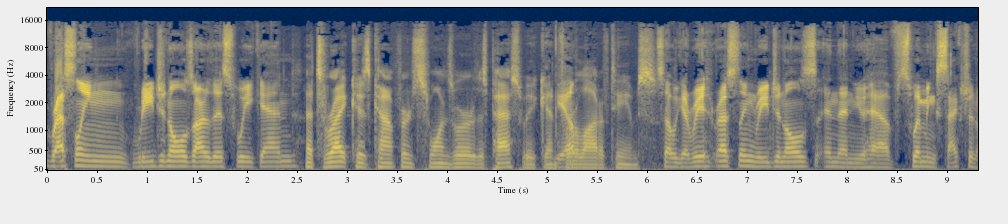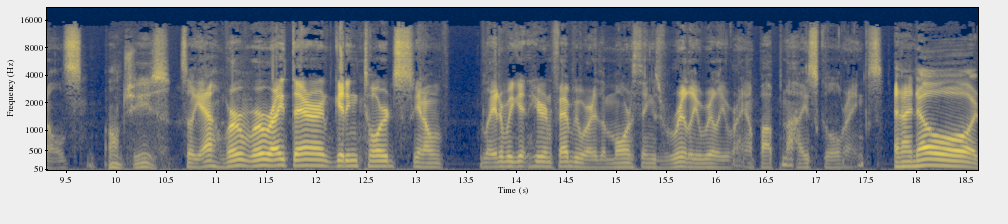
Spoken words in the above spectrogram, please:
wrestling regionals are this weekend. That's right, because conference ones were this past weekend Yep. for a lot of teams. So we got re- wrestling regionals, and then you have swimming sectionals. Oh, jeez. So yeah, we're we're right there, getting towards you know later we get here in February, the more things really, really ramp up in the high school ranks. And I know,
